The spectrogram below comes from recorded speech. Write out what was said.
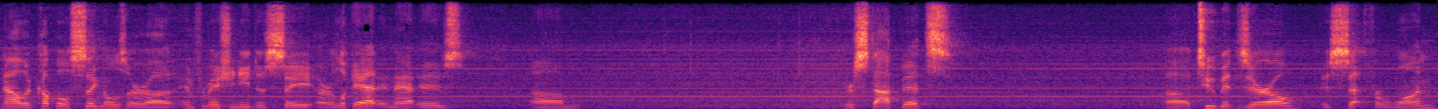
Now the couple signals or uh, information you need to say or look at and that is um, your stop bits. Uh, 2-bit 0 is set for 1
